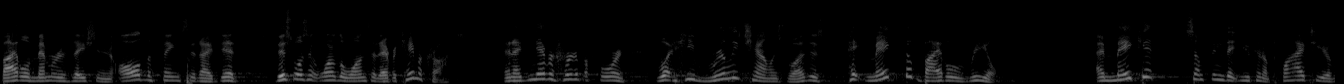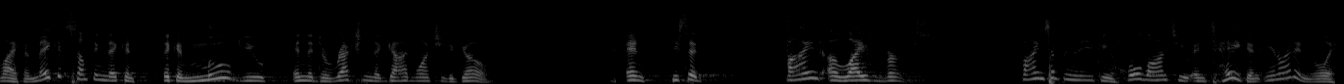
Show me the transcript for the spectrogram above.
Bible memorization and all the things that I did, this wasn't one of the ones that I ever came across. And I'd never heard it before. And what he really challenged was is, hey, make the Bible real. And make it something that you can apply to your life. And make it something that can, that can move you in the direction that God wants you to go. And he said, find a life verse Find something that you can hold on to and take. And, you know, I didn't really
